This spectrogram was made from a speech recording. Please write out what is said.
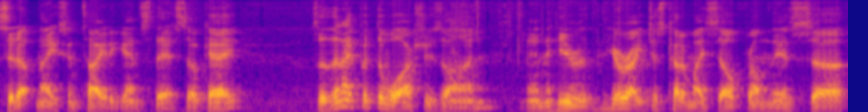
sit up nice and tight against this, okay? So then I put the washers on. And here, here I just cut them myself from this uh,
